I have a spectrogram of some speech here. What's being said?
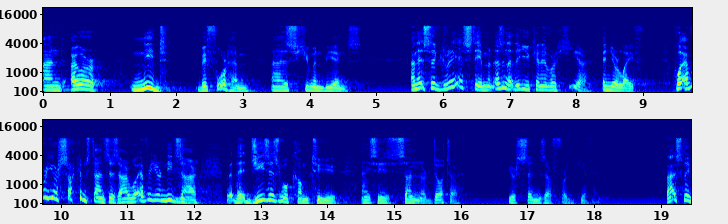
and our need before him as human beings. And it's the greatest statement, isn't it, that you can ever hear in your life. Whatever your circumstances are, whatever your needs are, that Jesus will come to you and he says, Son or daughter, your sins are forgiven. That's the,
